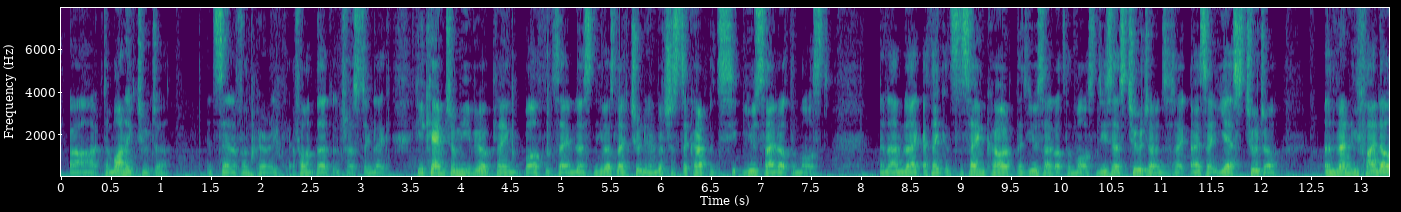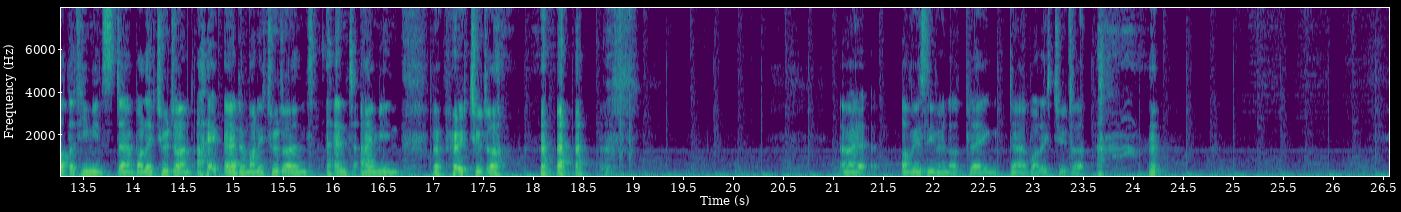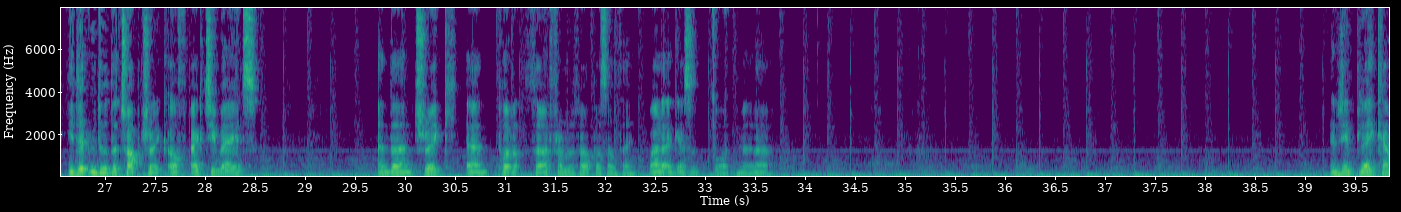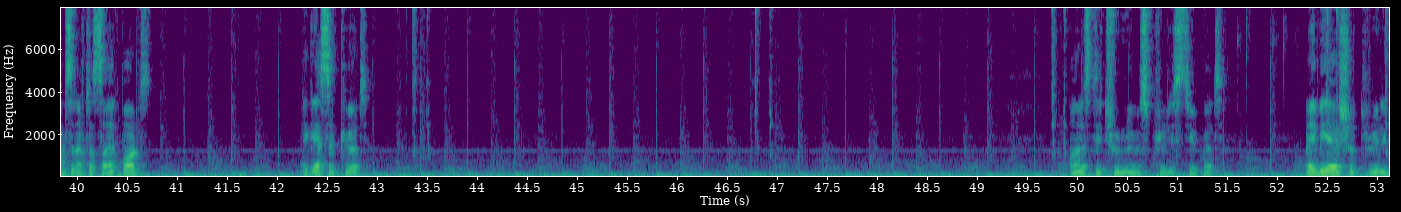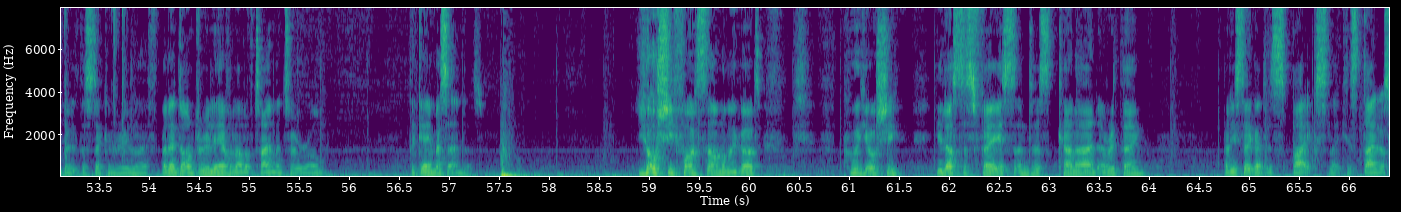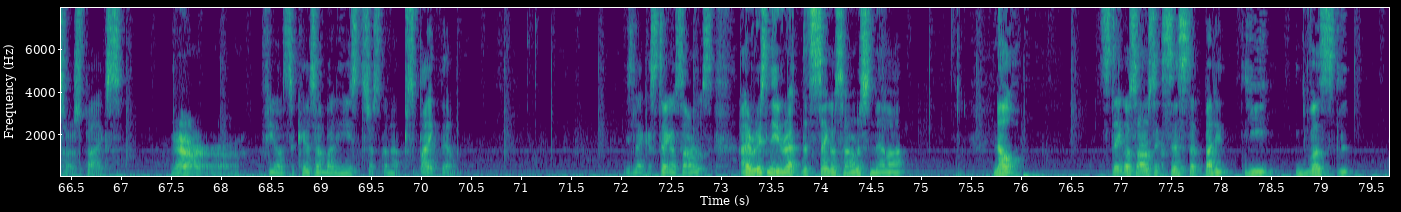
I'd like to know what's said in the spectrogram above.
uh, Demonic Tutor instead of Vampiric. I found that interesting. Like he came to me, we were playing both the same lesson. He was like, Julian, which is the card that you side out the most? And I'm like, I think it's the same card that you side out the most. And he says Tutor, and I say yes, Tutor. And then we find out that he means Diabolic Tutor and I, uh, Demonic Tutor, and and I mean Vampiric Tutor. Alright, obviously we're not playing Diabolic Tutor. he didn't do the top trick of activate and then trick and put a third from the top or something. Well, I guess it won't matter. Engine play comes in after sideboard? I guess it could. Honestly, True Room is pretty stupid. Maybe I should really build this deck in real life, but I don't really have a lot of time until Rome. The game has ended. Yoshi falls down, oh my god. Poor Yoshi. He lost his face and his color and everything. But he still got his spikes, like his dinosaur spikes. If he wants to kill somebody, he's just gonna spike them. He's like a Stegosaurus. I recently read that Stegosaurus never... No. Stegosaurus existed, but he, he was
